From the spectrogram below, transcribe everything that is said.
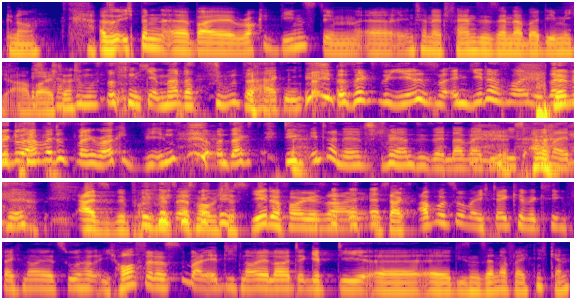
genau. Also ich bin äh, bei Rocket Beans, dem äh, Internetfernsehsender, bei dem ich Ich arbeite. glaube, du musst das nicht immer dazu sagen. Das sagst du jedes Mal, in jeder Folge. Sagst Ja, du, du arbeitest bei Rocket Beans und sagst, dem Internetfernsehsender, bei dem ich arbeite. Also, wir prüfen jetzt erstmal, ob ich das jede Folge sage. Ich sage es ab und zu, weil ich denke, wir kriegen vielleicht neue Zuhörer. Ich hoffe, dass es mal endlich neue Leute gibt, die äh, äh, diesen Sender vielleicht nicht kennen.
